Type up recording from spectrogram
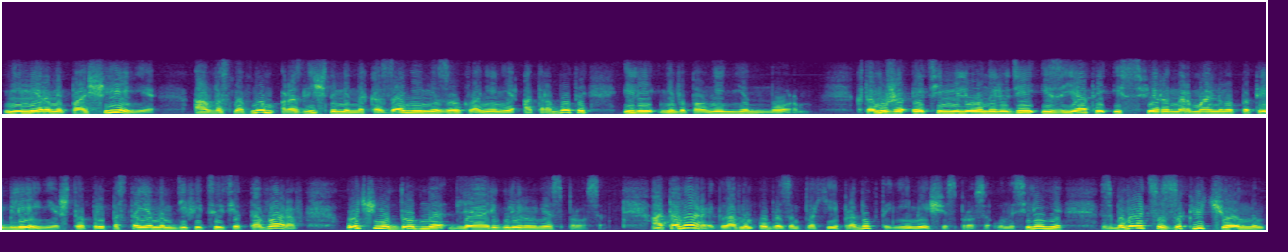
не мерами поощрения, а в основном различными наказаниями за уклонение от работы или невыполнение норм. К тому же эти миллионы людей изъяты из сферы нормального потребления, что при постоянном дефиците товаров очень удобно для регулирования спроса. А товары, главным образом плохие продукты, не имеющие спроса у населения, сбываются заключенным,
